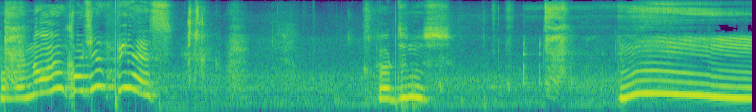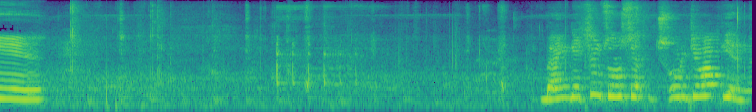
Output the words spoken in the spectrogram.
Ben de oyun kaç FPS? Gördünüz. Hmm. Ben geçtim soru soru cevap yerine.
